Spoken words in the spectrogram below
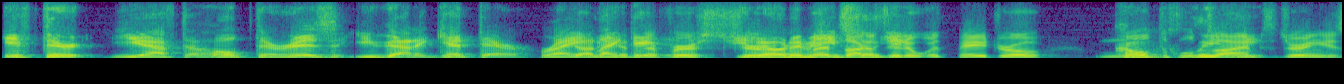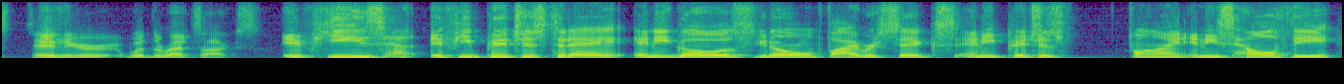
if there, you have to hope there is. You got to get there, right? Like they- there first. Sure. You know what I mean? Red Sox So did it with Pedro multiple Completely. times during his tenure with the Red Sox. if he's if he pitches today and he goes, you know, five or six and he pitches fine and he's healthy,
